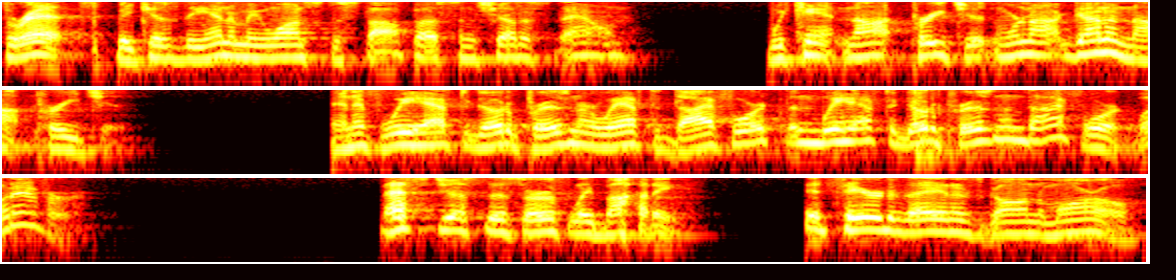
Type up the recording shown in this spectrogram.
threats, because the enemy wants to stop us and shut us down. We can't not preach it, and we're not going to not preach it. And if we have to go to prison or we have to die for it, then we have to go to prison and die for it, whatever. That's just this earthly body. It's here today and it's gone tomorrow.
